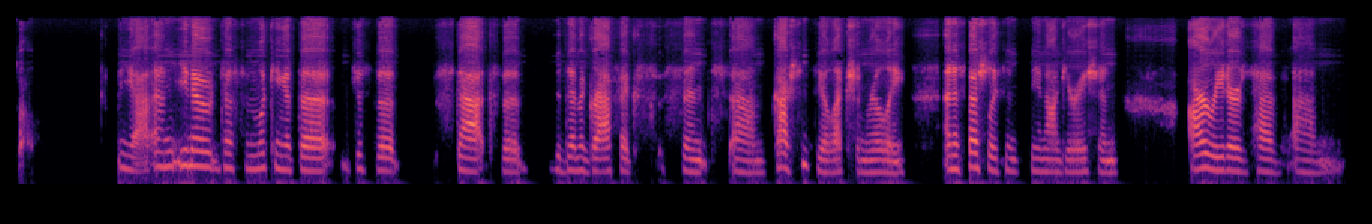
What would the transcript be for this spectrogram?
So. Yeah, and you know, Justin, looking at the just the stats, the the demographics since, um, gosh, since the election really, and especially since the inauguration, our readers have um,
